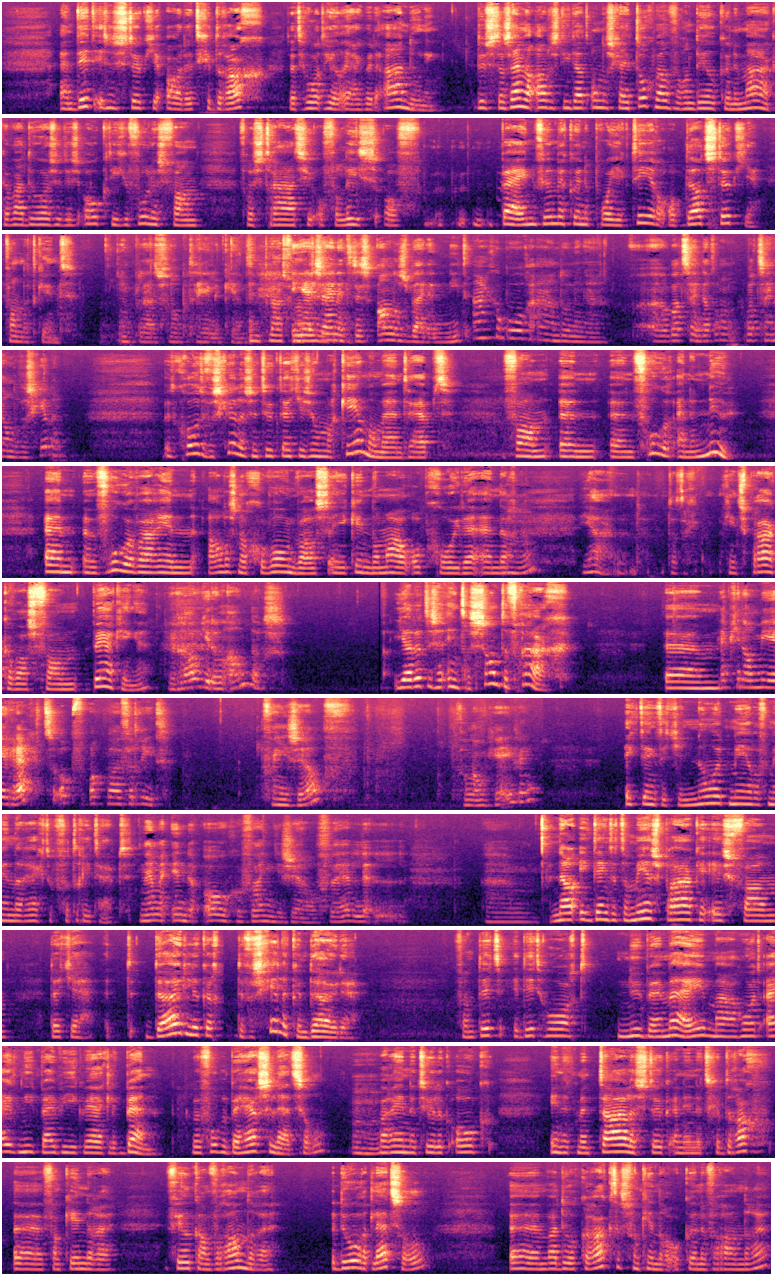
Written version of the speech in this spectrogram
En dit is een stukje, oh, dit gedrag, dat hoort heel erg bij de aandoening. Dus er zijn wel ouders die dat onderscheid toch wel voor een deel kunnen maken, waardoor ze dus ook die gevoelens van frustratie of verlies of pijn veel meer kunnen projecteren op dat stukje van het kind. In plaats van op het hele kind. In plaats van En jij het zei net, het is anders bij de niet aangeboren aandoeningen. Uh, wat, zijn dat dan, wat zijn dan de verschillen? Het grote verschil is natuurlijk dat je zo'n markeermoment hebt van een, een vroeger en een nu. En een vroeger waarin alles nog gewoon was en je kind normaal opgroeide en er, Mhm. ja, dat er geen sprake was van beperkingen. Rouw je dan anders? Ja, dat is een interessante vraag. Ehm, Heb je dan meer recht op, op uh, verdriet? Van jezelf? Van de omgeving? ik denk dat je nooit meer of minder recht op verdriet hebt. Nee, maar in de ogen van jezelf. Hè? Ehm, Nou, ik denk dat er meer sprake is van dat je duidelijker de verschillen kunt duiden. Van dit, dit hoort nu bij mij, maar hoort eigenlijk niet bij wie ik werkelijk ben. Bijvoorbeeld bij hersenletsel, mhm. waarin natuurlijk ook in het mentale stuk en in het gedrag eh, van kinderen veel kan veranderen door het letsel, eh, waardoor karakters van kinderen ook kunnen veranderen.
